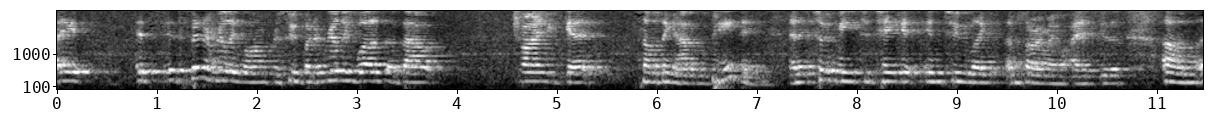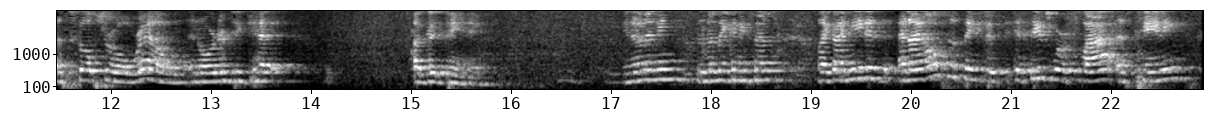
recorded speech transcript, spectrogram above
I, it's, it's been a really long pursuit, but it really was about trying to get something out of a painting. And it took me to take it into like, I'm sorry, my eyes do this, um, a sculptural realm in order to get a good painting. You know what I mean? Does that make any sense? Like I needed, and I also think that if these were flat as paintings,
